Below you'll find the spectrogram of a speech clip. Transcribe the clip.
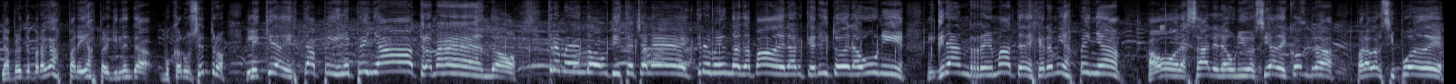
La pelota para Gaspar y Gaspar que intenta buscar un centro. Le queda destape y le peña. ¡Tremendo! ¡Tremendo Bautista Chalek! Tremenda tapada del arquerito de la Uni. Gran remate de Jeremías Peña. Ahora sale la Universidad de Contra para ver si puede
